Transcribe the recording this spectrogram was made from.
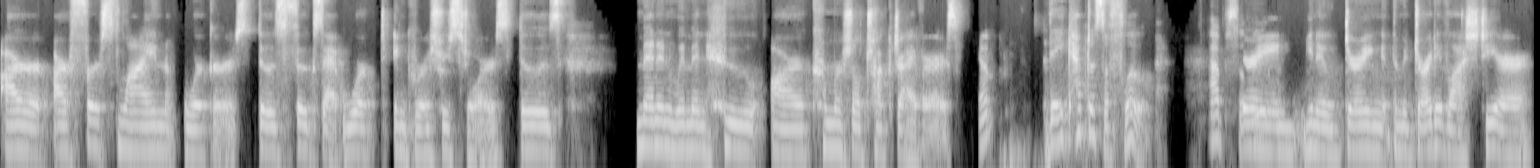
our our first line workers those folks that worked in grocery stores those men and women who are commercial truck drivers yep. they kept us afloat absolutely. during you know during the majority of last year.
